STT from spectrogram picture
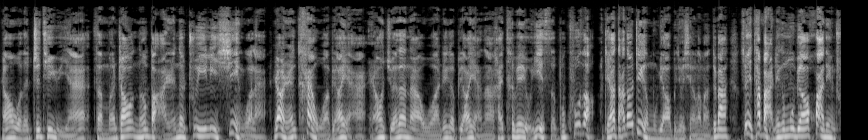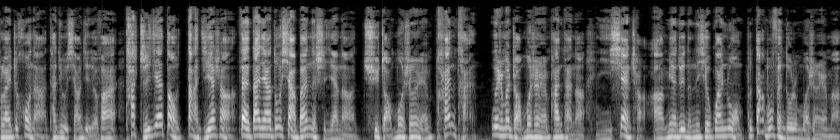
然后我的肢体语言，怎么着能把人的注意力吸引过来，让人看我表演，然后觉得呢，我这个表演呢还特别有意思，不枯燥。只要达到这个目标不就行了嘛，对吧？所以他把这个目标划定出来之后呢，他就想解决方案。他直接到大街上，在大家都下班的时间呢，去找陌生人攀谈。为什么找陌生人攀谈呢？你现场啊，面对的那些观众不大部分都是陌生人吗？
